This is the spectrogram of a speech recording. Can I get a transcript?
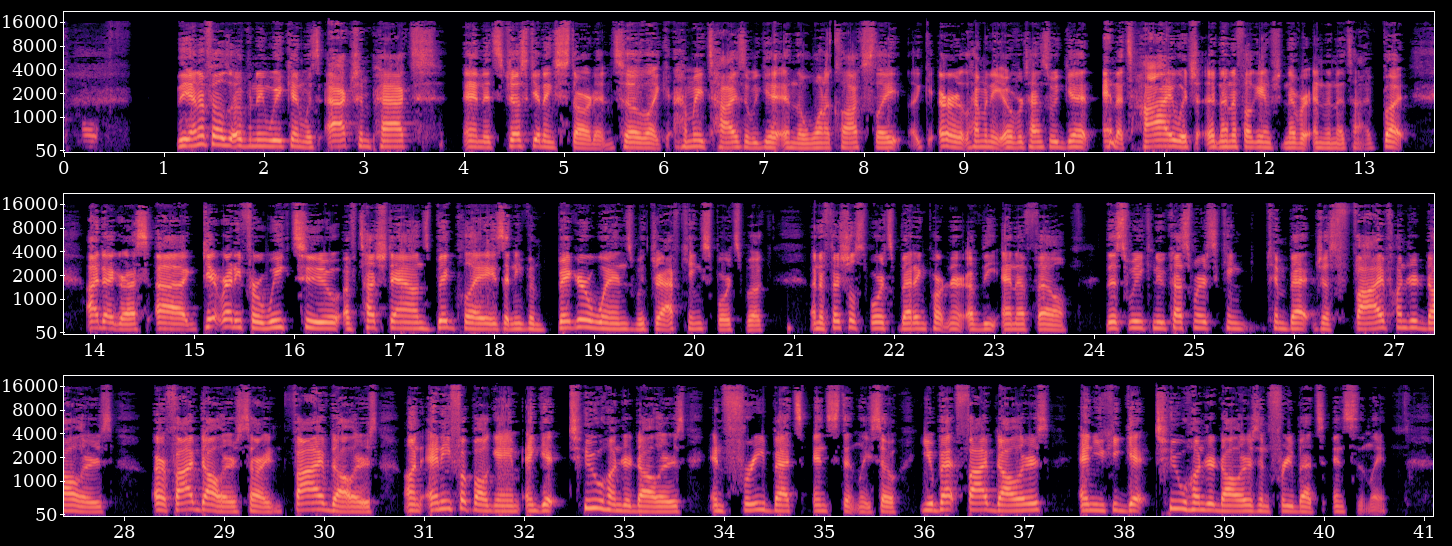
the NFL's opening weekend was action packed and it's just getting started. So like how many ties did we get in the one o'clock slate? Like or how many overtimes we get and a tie, which an NFL game should never end in a tie. But I digress. Uh, get ready for week two of touchdowns, big plays, and even bigger wins with DraftKings Sportsbook, an official sports betting partner of the NFL. This week, new customers can can bet just five hundred dollars or five dollars, sorry, five dollars on any football game and get two hundred dollars in free bets instantly. So you bet five dollars and you can get two hundred dollars in free bets instantly.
